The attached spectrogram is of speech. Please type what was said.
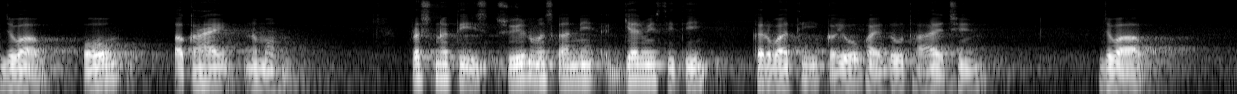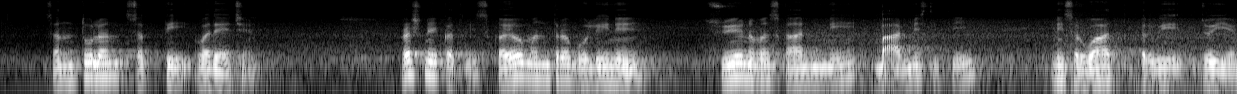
જવાબ, ઓમ અકરાય નમઃ. પ્રશ્ન ત્રીસ સૂર્ય નમસ્કારની અગિયારમી સ્થિતિ કરવાથી કયો ફાયદો થાય છે? જવાબ, સંતુલન શક્તિ વધે છે. પ્રશ્ન એકત્રીસ, કયો મંત્ર બોલીને સૂર્ય નમસ્કારની બારમી સ્થિતિની શરૂઆત કરવી જોઈએ?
